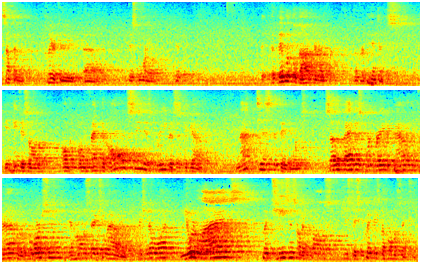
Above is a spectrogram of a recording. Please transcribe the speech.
something clear to you uh, this morning. The, the, biblical doctrine of, of repentance, it hinges on, on, on the fact that all sin is grievous to God, not just the big ones, Southern Baptists, we're great at pounding the drum of abortion and homosexuality. But you know what? Your lives put Jesus on a cross just as quick as the homosexual.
